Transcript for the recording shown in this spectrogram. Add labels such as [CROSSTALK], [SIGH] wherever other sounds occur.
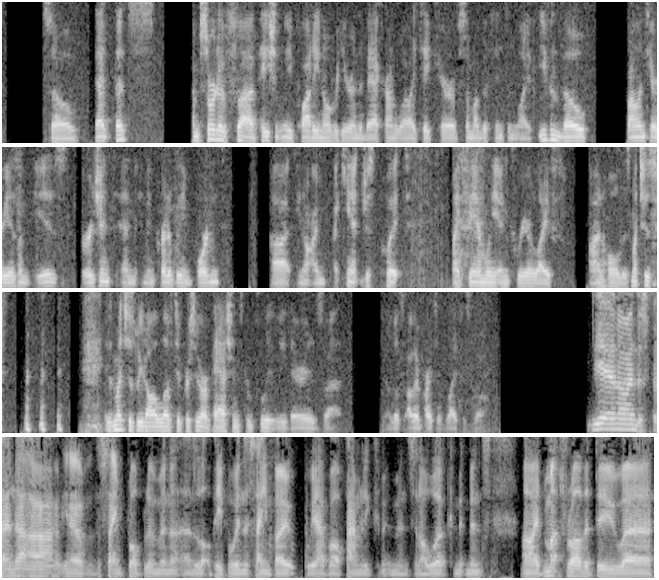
So that that's I'm sort of uh, patiently plotting over here in the background while I take care of some other things in life. Even though voluntarism is urgent and, and incredibly important, uh, you know, I'm I can't just put my family and career life on hold as much as [LAUGHS] as much as we'd all love to pursue our passions completely. There is uh, you know, those other parts of life as well. Yeah, no, I understand that. Uh, you know, the same problem, and, uh, and, a lot of people in the same boat. We have our family commitments and our work commitments. I'd much rather do uh,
